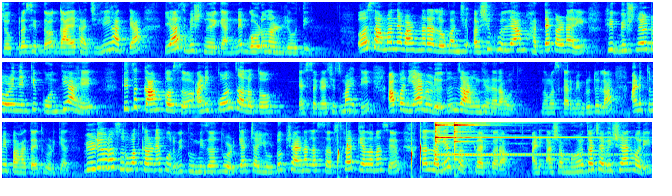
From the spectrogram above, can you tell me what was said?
जगप्रसिद्ध गायकाची ही हत्या याच बिष्णोई गँगने घडून आणली होती. असामान्य वाटणाऱ्या लोकांची अशी खुल्लेआम हत्या करणारी ही बिष्णोई टोळी नेमकी कोणती आहे? तिचं काम कसं आणि कोण चालवतं? या सगळ्याचीच माहिती आपण या व्हिडिओतून जाणून घेणार आहोत. नमस्कार मी मृदुला आणि तुम्ही पाहताय थोडक्यात. व्हिडिओला सुरुवात करण्यापूर्वी तुम्ही जर थोडक्यातच्या यूट्यूब चॅनलला सबस्क्राईब केलं नसेल तर लगेच सबस्क्राईब करा आणि अशा महत्त्वाच्या विषयांवरील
